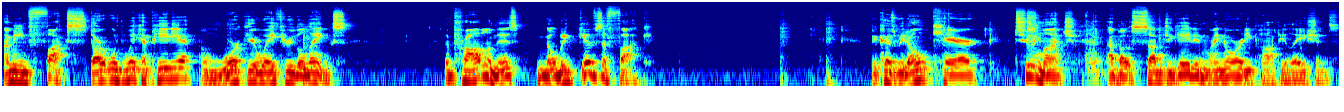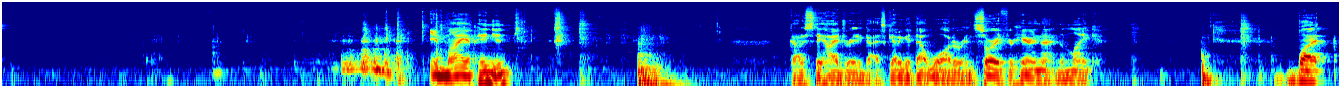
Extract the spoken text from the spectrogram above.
I mean, fuck, start with Wikipedia and work your way through the links. The problem is, nobody gives a fuck. Because we don't care too much about subjugated minority populations. In my opinion. Got to stay hydrated, guys. Got to get that water in. Sorry if you're hearing that in the mic. But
